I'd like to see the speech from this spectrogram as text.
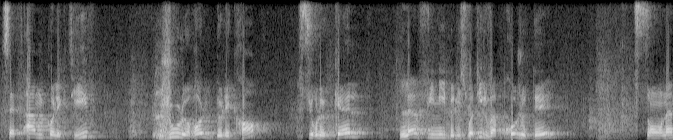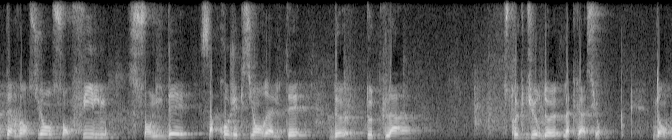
cette âme collective joue le rôle de l'écran sur lequel l'infini, béni soit-il, va projeter son intervention, son film, son idée, sa projection en réalité de toute la structure de la création. Donc,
